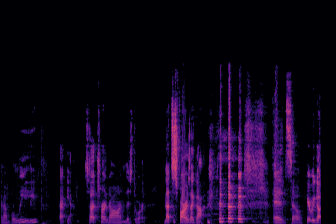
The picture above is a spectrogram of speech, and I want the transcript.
And I believe that, yeah, so that turned on this door. And that's as far as I got. and so here we go.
